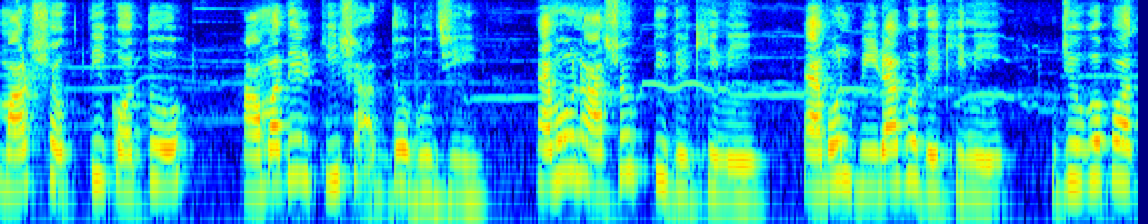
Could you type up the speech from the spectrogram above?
মার শক্তি কত, আমাদের কি সাধ্য বুঝি? এমন আসক্তি দেখিনি, এমন বিরাগও দেখিনি যুগপৎ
